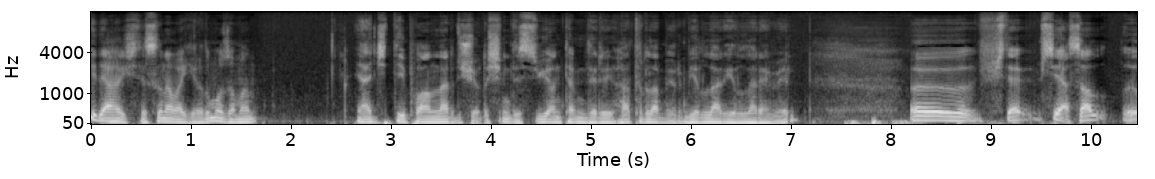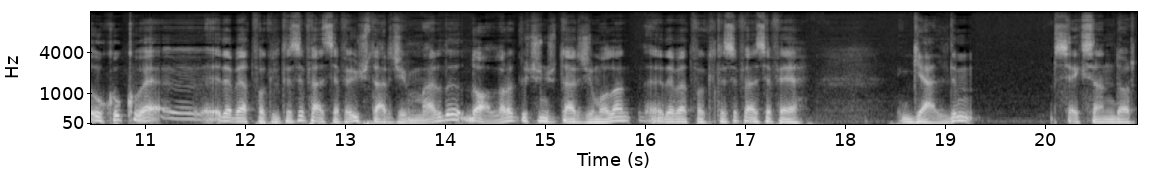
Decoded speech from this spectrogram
Bir daha işte sınava girdim o zaman ya ciddi puanlar düşüyordu. Şimdi yöntemleri hatırlamıyorum yıllar yıllar evvel. Ee, işte siyasal, e, hukuk ve e, edebiyat fakültesi felsefe üç tercihim vardı. Doğal olarak üçüncü tercihim olan edebiyat fakültesi felsefeye geldim. 84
